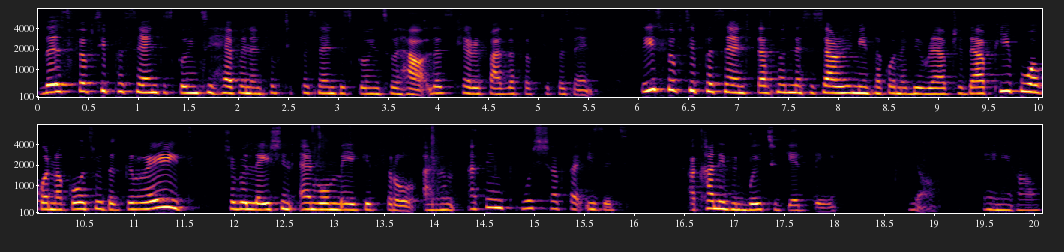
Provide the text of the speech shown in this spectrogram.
This 50% is going to heaven and 50% is going to hell. Let's clarify the 50%. These 50% does not necessarily mean they're going to be raptured. There are people who are going to go through the great tribulation and will make it through. I, don't, I think, which chapter is it? I can't even wait to get there. Yeah, anyhow.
